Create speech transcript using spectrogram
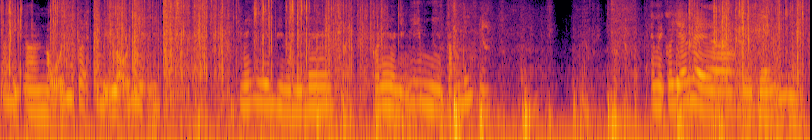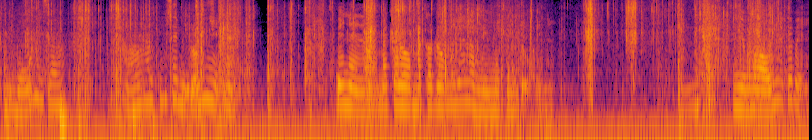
Nó bị uh, nổi nha các bạn. Nó bị lỗi nhẹ nha. Mấy em thì là 13 còn đây là những cái em mềm cắm bút nha em này có giá là 14 14 hay sao? Đó nó cũng sẽ bị lỗi nhẹ này. bên này là macaron macaron có giá là 11 nghìn rưỡi nè. Nhiều màu nha các bạn.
